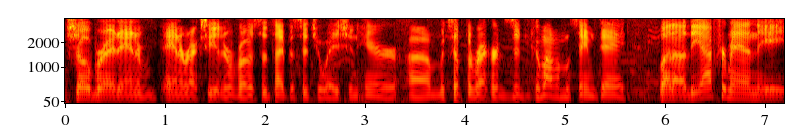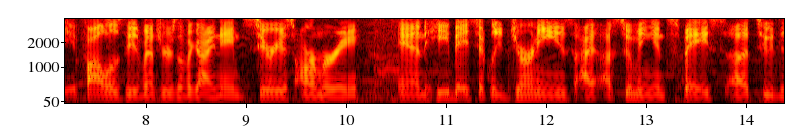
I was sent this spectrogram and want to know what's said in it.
showbread an- anorexia nervosa type of situation here, um, except the records didn't come out on the same day. But uh, the Afterman eh, follows the adventures of a guy named Sirius Amory, and he basically journeys, I, assuming in space, uh, to the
